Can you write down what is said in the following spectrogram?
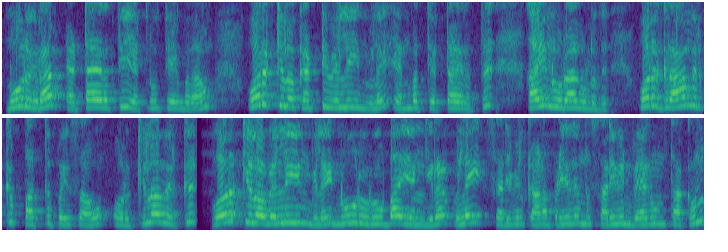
நூறு கிராம் எட்டாயிரத்தி எட்நூற்றி ஐம்பதாகவும் ஒரு கிலோ கட்டி வெள்ளியின் விலை எண்பத்தி எட்டாயிரத்து ஐநூறாக உள்ளது. ஒரு கிராமிற்கு பத்து பைசாவும் ஒரு கிலோவிற்கு ஒரு கிலோ வெள்ளியின் விலை நூறு ரூபாய் என்கிற விலை சரிவில் காணப்படுகிறது. இந்த சரிவின் வேகமும் தாக்கம்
